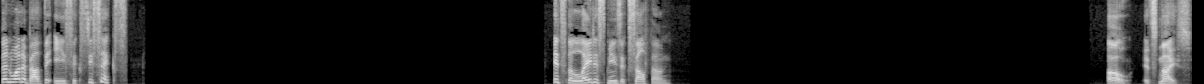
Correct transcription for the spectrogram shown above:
Then what about the E E66? It's the latest music cell phone. Oh, it's nice.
